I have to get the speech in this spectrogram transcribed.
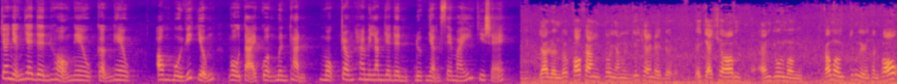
cho những gia đình hộ nghèo, cận nghèo. Ông Bùi Viết Dũng, ngụ tại quận Bình Thạnh, một trong 25 gia đình được nhận xe máy, chia sẻ. Gia đình tôi khó khăn, tôi nhận được chiếc xe này để chạy xe ôm, em vui mừng, cảm ơn chính quyền thành phố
